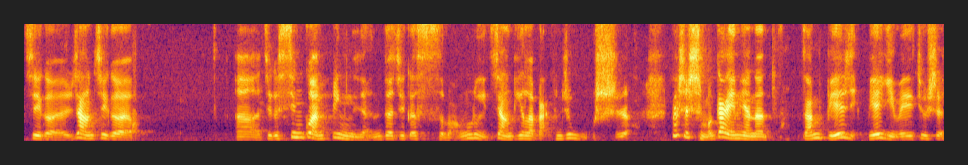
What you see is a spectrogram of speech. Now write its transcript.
这个让这个。呃，这个新冠病人的这个死亡率降低了百分之五十，那是什么概念呢？咱们别别以为就是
